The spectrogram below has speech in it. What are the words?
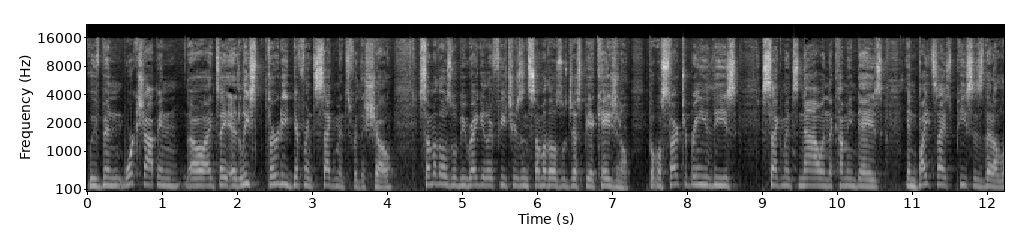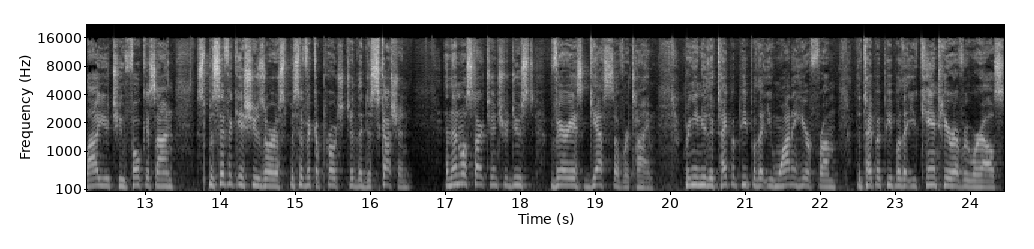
We've been workshopping, oh, I'd say at least 30 different segments for the show. Some of those will be regular features and some of those will just be occasional. But we'll start to bring you these segments now in the coming days in bite sized pieces that allow you to focus on specific issues or a specific approach to the discussion. And then we'll start to introduce various guests over time, bringing you the type of people that you want to hear from, the type of people that you can't hear everywhere else,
